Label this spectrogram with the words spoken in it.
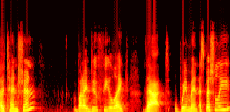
attention. But i do feel like that women especially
